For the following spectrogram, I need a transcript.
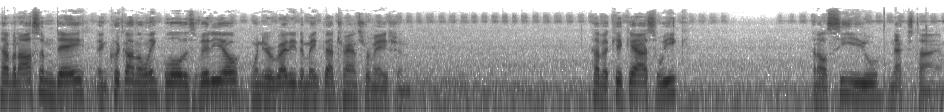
Have an awesome day and click on the link below this video when you're ready to make that transformation. Have a kick ass week, and I'll see you next time.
